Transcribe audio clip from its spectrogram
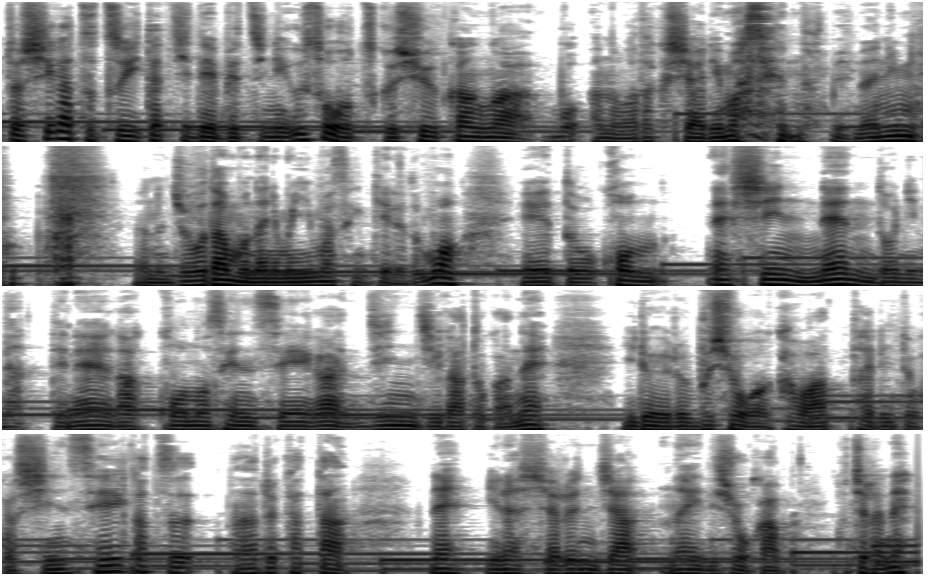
っと、4月1日で別に嘘をつく習慣がぼあの私ありませんので、何も あの冗談も何も言いませんけれども、えっと、今、ね、新年度になってね、学校の先生が人事がとかね、いろいろ部署が変わったりとか、新生活なる方、ね、いらっしゃるんじゃないでしょうか。こちらね、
